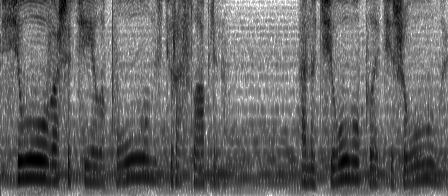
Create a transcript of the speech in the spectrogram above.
Все ваше тело полностью расслаблено. Оно теплое, тяжелое.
